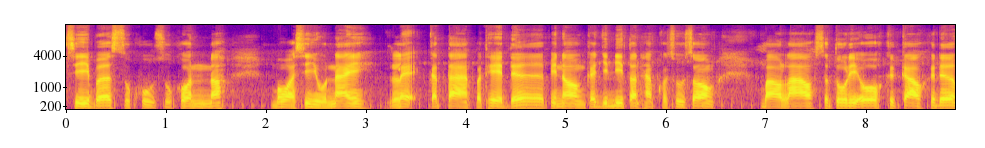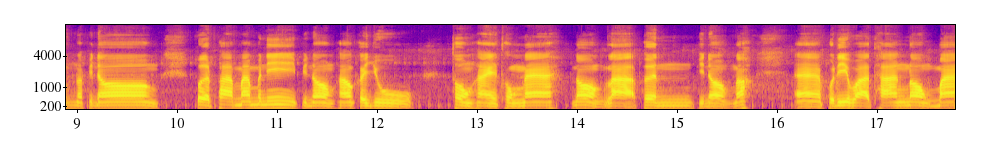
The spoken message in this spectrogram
FC เบิร์ดสุขุสุคนเนาะบ่ว่าสิอยู่ในและกระต่างประเทศเด้อพี่น้องก็ยินดีต้อนรับเข้าสู่ช่องบ่าวลาวสตูดิโอคือเก่าคือเดิมเนาะพี่น้อง เปิดภาพมามื้อนี้พี่น้องเฮาก็อยู่ทงไห้ทงหน้าน้องลาเพิ่นพี่น้องเนาะอ่าพอดีว่าทางน้องไม้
